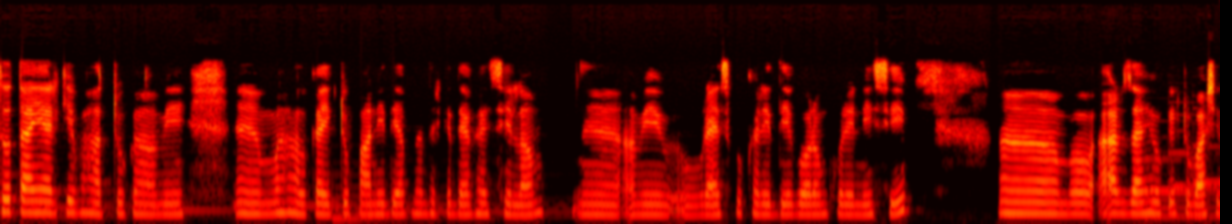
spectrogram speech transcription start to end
তো তাই আর কি ভাতটুকু আমি হালকা একটু পানি দিয়ে আপনাদেরকে দেখাইছিলাম। আমি রাইস কুকারে দিয়ে গরম করে নিছি। আর যাই হোক, একটু বাসি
